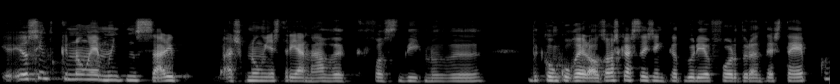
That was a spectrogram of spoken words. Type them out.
Eu, eu sinto que não é muito necessário. Acho que não ia estrear nada que fosse digno de, de concorrer aos Oscars, seja em que categoria for durante esta época.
